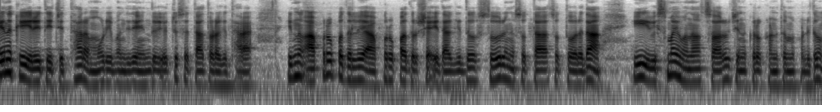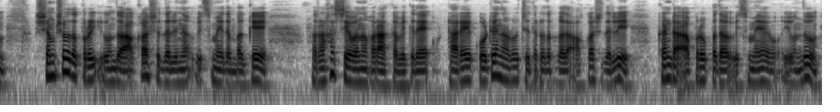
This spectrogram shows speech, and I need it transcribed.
ಏನಕ್ಕೆ ಈ ರೀತಿ ಚಿತ್ತಾರ ಮೂಡಿ ಬಂದಿದೆ ಎಂದು ಯೋಚಿಸುತ್ತಾ ತೊಡಗಿದ್ದಾರೆ. ಇನ್ನು ಅಪರೂಪದಲ್ಲಿ ಅಪರೂಪ ದೃಶ್ಯ ಇದಾಗಿದ್ದು ಸೂರ್ಯನ ಸುತ್ತ ಸುತ್ತುವರೆದ ಈ ವಿಸ್ಮಯವನ್ನು ಸಾರ್ವಜನಿಕರು ಕಣ್ತುಂಬಿಕೊಂಡಿದ್ದು, ಸಂಶೋಧಕರು ಈ ಒಂದು ಆಕಾಶದಲ್ಲಿನ ವಿಸ್ಮಯದ ಬಗ್ಗೆ ರಹಸ್ಯವನ್ನು ಹೊರಹಾಕಬೇಕಿದೆ. ಒಟ್ಟಾರೆ ಕೋಟೆನಾಡು ಚಿತ್ರದುರ್ಗದ ಆಕಾಶದಲ್ಲಿ ಕಂಡ ಅಪರೂಪದ ವಿಸ್ಮಯ ಒಂದು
